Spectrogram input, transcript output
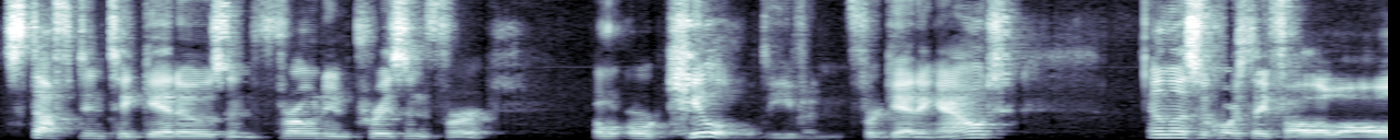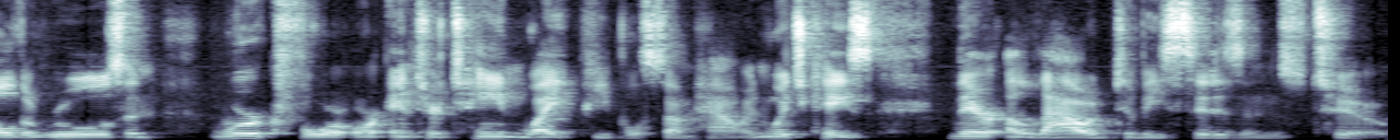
stuffed into ghettos and thrown in prison for, or, or killed even, for getting out. Unless, of course, they follow all the rules and work for or entertain white people somehow, in which case they're allowed to be citizens too.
